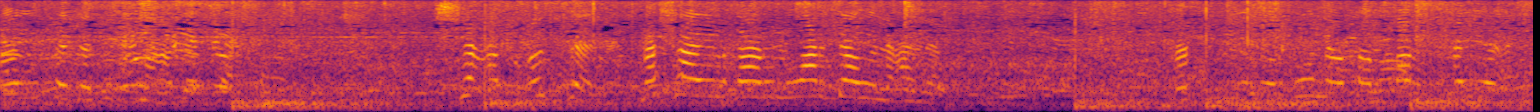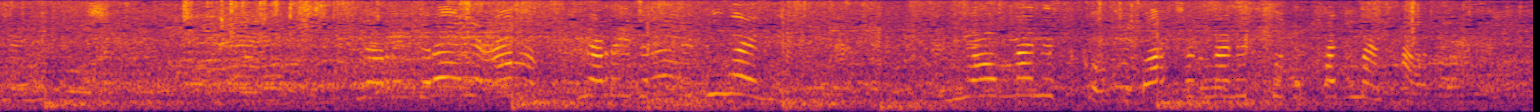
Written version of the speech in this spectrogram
هاي تقدرنا الشعب عزل ما شايل غير الوردة والعلم. بس يضربونا طلقات حية إحنا 狗狗把车子那个车子开的蛮差的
